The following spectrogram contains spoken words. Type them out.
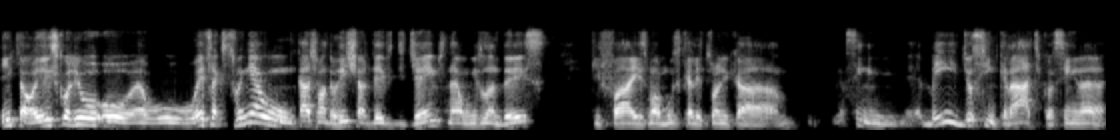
então, eu escolhi o, o, é, o Apex Twin, é um cara chamado Richard David James, né, um irlandês, que faz uma música eletrônica, assim, é bem idiosincrático, assim, né?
